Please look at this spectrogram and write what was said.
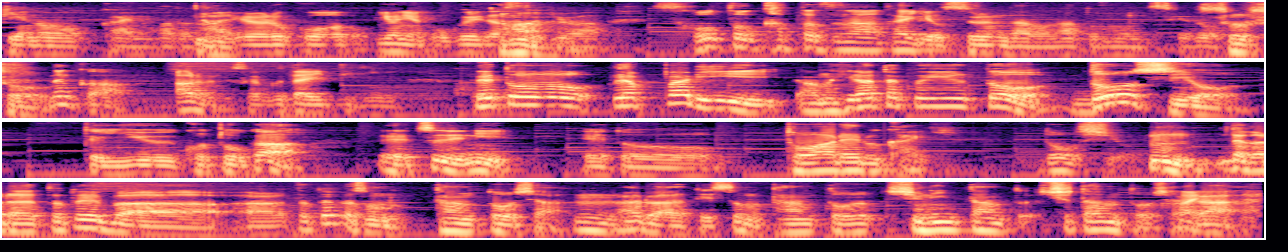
芸能界の方とかはいいろいろこう、世に送り出すときは、相当活発な会議をするんだろうなと思うんですけど、そうそう。なんかあるんですか？具体的に。えっと、やっぱり、あの、平たく言うと、どうしようっていうことが、えー常に、えっと、問われる会議。どうしよう。うん。だから、例えば、あ例えばその担当者、うんあるアーティストの担当、主任担当、主担当者が、はいは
